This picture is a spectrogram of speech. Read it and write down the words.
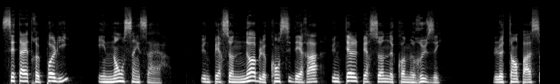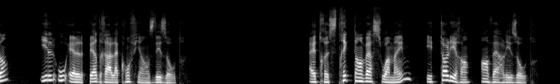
c'est être poli et non sincère une personne noble considéra une telle personne comme rusée. Le temps passant, il ou elle perdra la confiance des autres. Être strict envers soi-même et tolérant envers les autres.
